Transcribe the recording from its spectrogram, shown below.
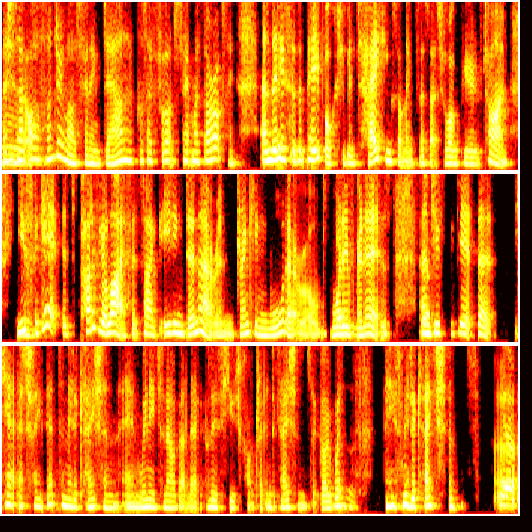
and she's like, mm. Oh, I was wondering why I was feeling down. And of course, I forgot to take my thyroxine. And these are the people, because you've been taking something for such a long period of time, you mm. forget it's part of your life. It's like eating dinner and drinking water or whatever yes. it is. And yep. you forget that yeah, actually, that's a medication, and we need to know about that because there's huge contraindications that go with mm-hmm. these medications. Yeah,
